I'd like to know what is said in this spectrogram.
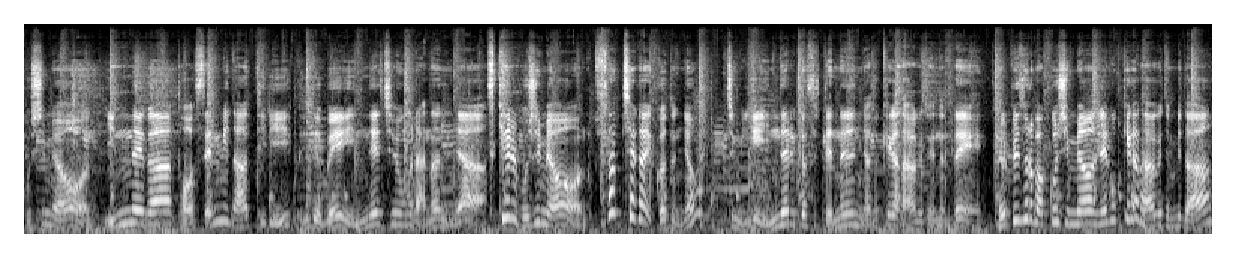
보시면 인내가 더 셉니다 딜이. 근데 왜 인내 채용을 안 하느냐? 스킬을 보시면 투사체가 있거든요. 지금 이게 인내를 꼈을 때는 6개가 나가게 되는데 별빛으로 바꾸시면 7개가 나가게 됩니다.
